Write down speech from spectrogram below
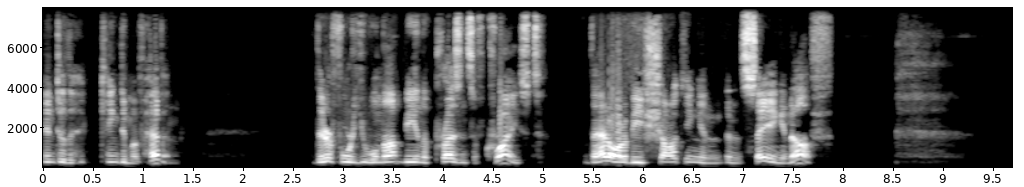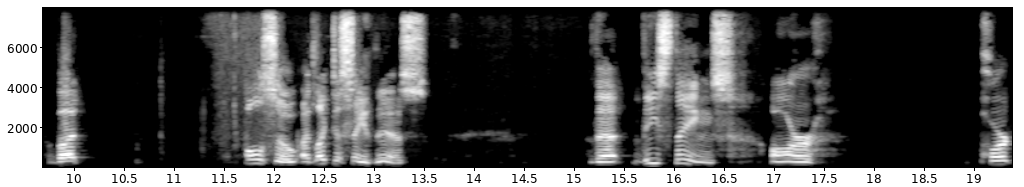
into the kingdom of heaven. Therefore, you will not be in the presence of Christ. That ought to be shocking and, and saying enough. But also, I'd like to say this that these things are part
